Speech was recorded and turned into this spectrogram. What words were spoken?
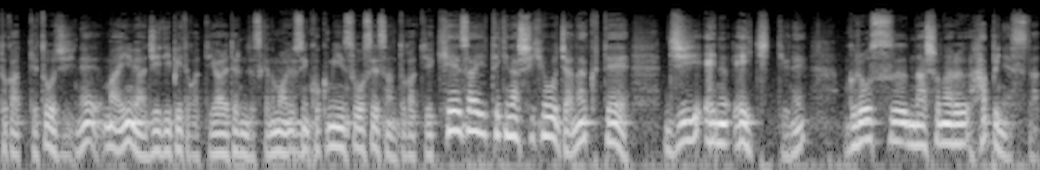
とかって当時ね、まあ、今は GDP とかって言われてるんですけども、要するに国民総生産とかっていう経済的な指標じゃなくて GNH っていうねグロスナショナルハピネスだっ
